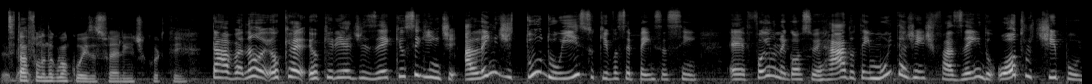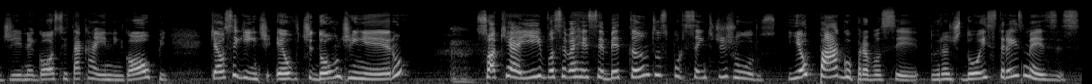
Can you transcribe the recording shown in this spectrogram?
Você tá falando alguma coisa, Suelen, eu te cortei. Tava. Não, eu, que, eu queria dizer que o seguinte, além de tudo isso que você pensa assim, é, foi um negócio errado, tem muita gente fazendo outro tipo de negócio e tá caindo em golpe, que é o seguinte, eu te dou um dinheiro, só que aí você vai receber tantos por cento de juros. E eu pago pra você durante dois, três meses.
